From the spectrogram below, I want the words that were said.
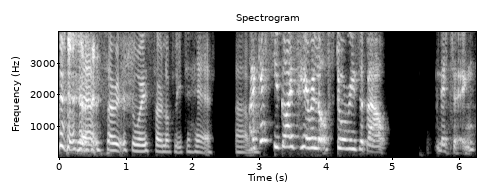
yeah, so it's always so lovely to hear. Um, I guess you guys hear a lot of stories about knitting.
